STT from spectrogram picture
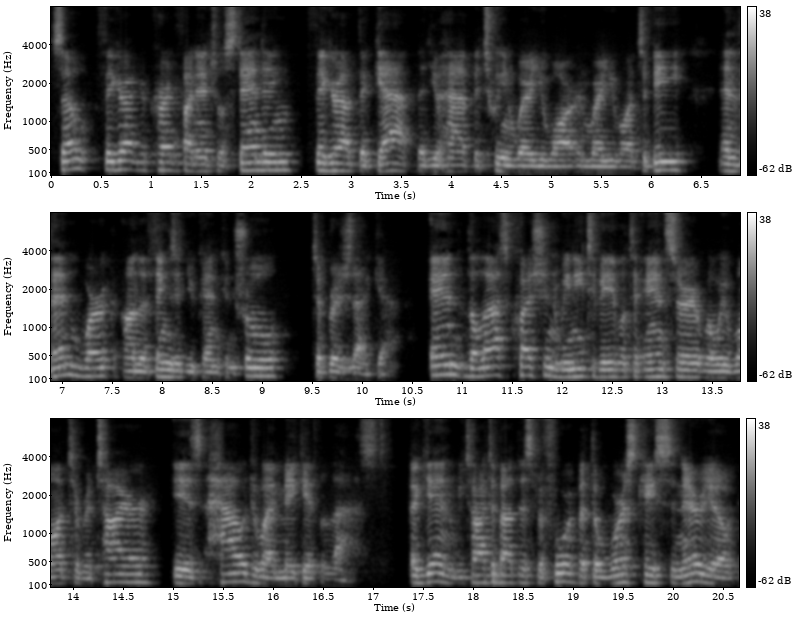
So figure out your current financial standing, figure out the gap that you have between where you are and where you want to be, and then work on the things that you can control to bridge that gap. And the last question we need to be able to answer when we want to retire is how do I make it last? Again, we talked about this before, but the worst case scenario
